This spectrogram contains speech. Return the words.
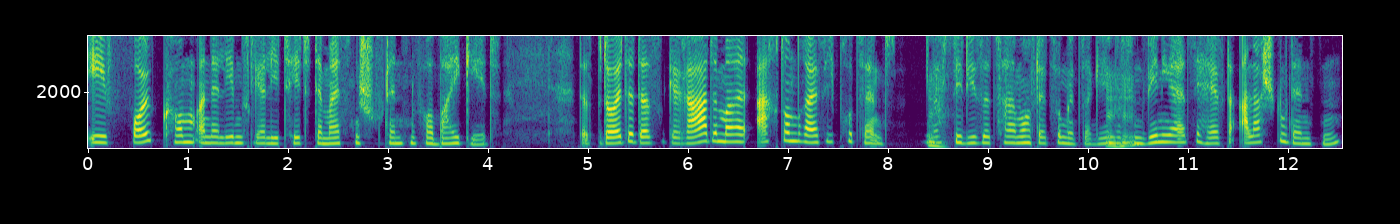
eh vollkommen an der Lebensrealität der meisten Studenten vorbeigeht. Das bedeutet, dass gerade mal 38 Prozent, lass dir diese Zahl mal auf der Zunge zergehen, mhm. das sind weniger als die Hälfte aller Studenten,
